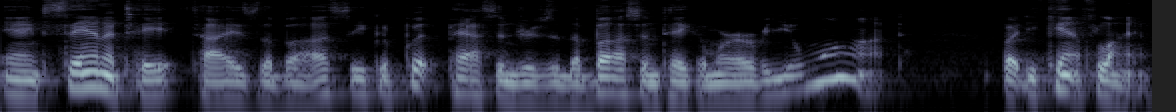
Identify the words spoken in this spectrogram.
and sanitize the bus, you could put passengers in the bus and take them wherever you want, but you can't fly them.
